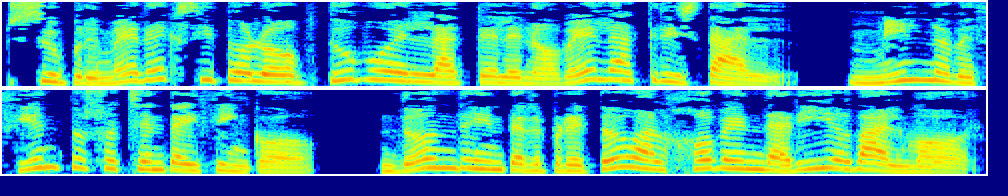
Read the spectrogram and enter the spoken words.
Su primer éxito lo obtuvo en la telenovela Cristal, 1985, donde interpretó al joven Darío Balmor,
